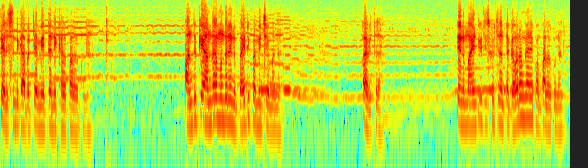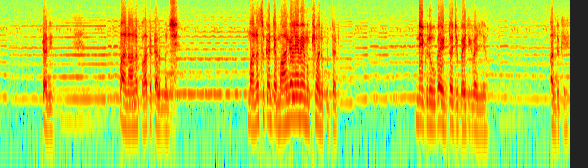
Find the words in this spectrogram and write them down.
తెలిసింది కాబట్టే మీ ఇద్దరిని కలపాలనుకున్నాను. అందుకే అందరి ముందు నేను బయటికి పంపించేయమన్నాను. పవిత్ర నేను మా ఇంటికి తీసుకొచ్చినంత గౌరవంగానే పంపాలనుకున్నాను. కానీ మా నాన్న పాతకాలం మనిషి. మనసు కంటే మాంగళ్యమే ముఖ్యం అనుకుంటాడు. నీకు నువ్వుగా ఇంట్లోంచి బయటికి వెళ్ళలేవు. అందుకే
